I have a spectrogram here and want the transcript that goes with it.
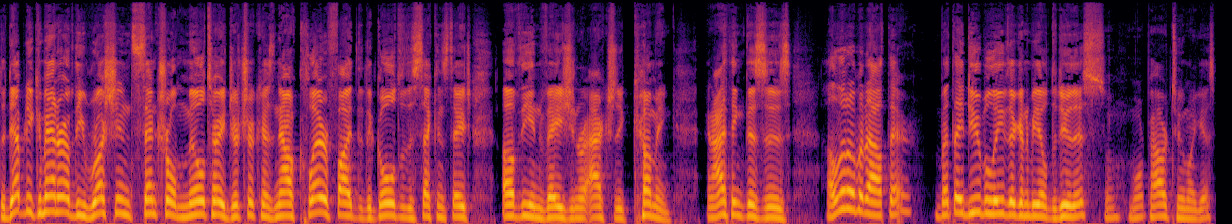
The deputy commander of the Russian Central Military District has now clarified that the goals of the second stage of the invasion are actually coming. And I think this is a little bit out there, but they do believe they're going to be able to do this. So more power to them, I guess.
